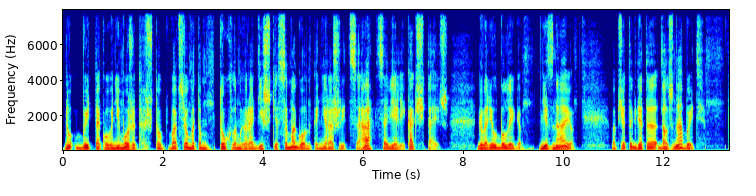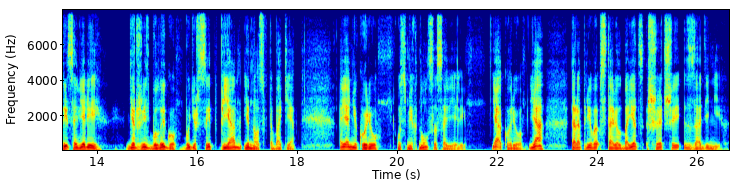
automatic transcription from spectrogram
Ну, быть такого не может, чтоб во всем этом тухлом городишке самогонка не разжиться, а, Савелий, как считаешь? — говорил Булыга. — Не знаю. Вообще-то где-то должна быть. Ты, Савелий, Держись, булыгу, будешь сыт, пьян и нос в табаке. А я не курю, усмехнулся Савелий. Я курю. Я торопливо вставил боец, шедший сзади них.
